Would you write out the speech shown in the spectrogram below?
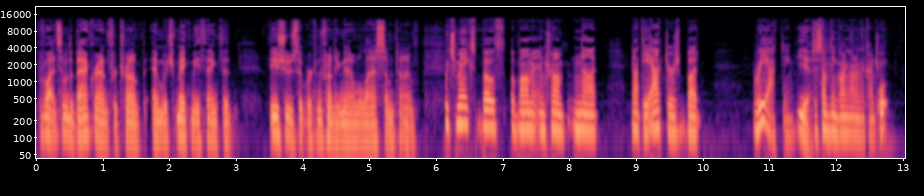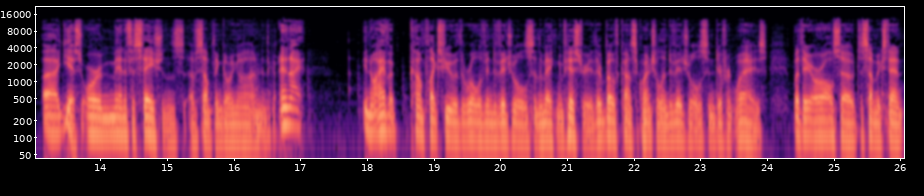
provide some of the background for Trump, and which make me think that the issues that we're confronting now will last some time. Which makes both Obama and Trump not not the actors, but reacting yes. to something going on in the country. Or, uh, yes, or manifestations of something going on in the country. And I, you know, I have a complex view of the role of individuals in the making of history. They're both consequential individuals in different ways, but they are also, to some extent,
